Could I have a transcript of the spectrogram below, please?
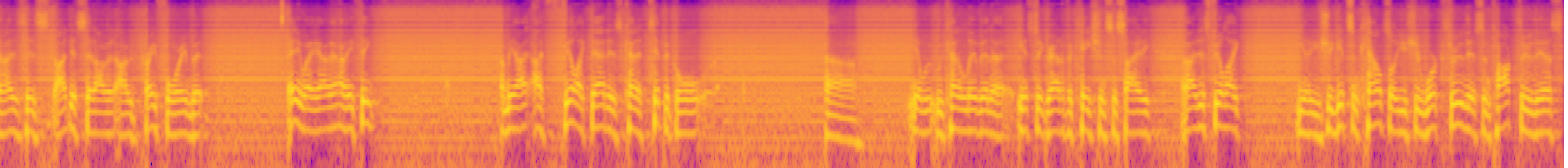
and I just I just said I would I would pray for him, but anyway, I, I think I mean, I, I feel like that is kind of typical. Uh, you know, we, we kind of live in an instant gratification society. I just feel like, you know, you should get some counsel. You should work through this and talk through this.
